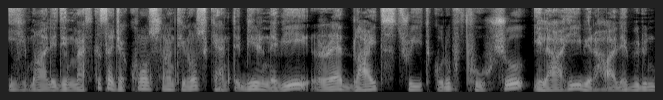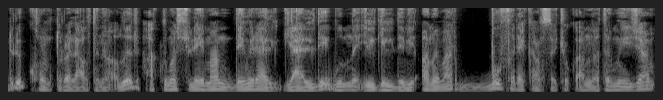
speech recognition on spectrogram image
ihmal edilmez. Kısaca Konstantinos kentte bir nevi Red Light Street grup fuhşu ilahi bir hale büründürüp kontrol altına alır. Aklıma Süleyman Demirel geldi. Bununla ilgili de bir anı var. Bu frekansta çok anlatamayacağım.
